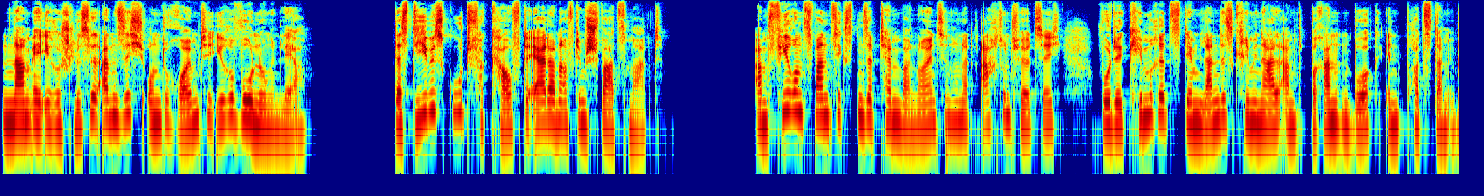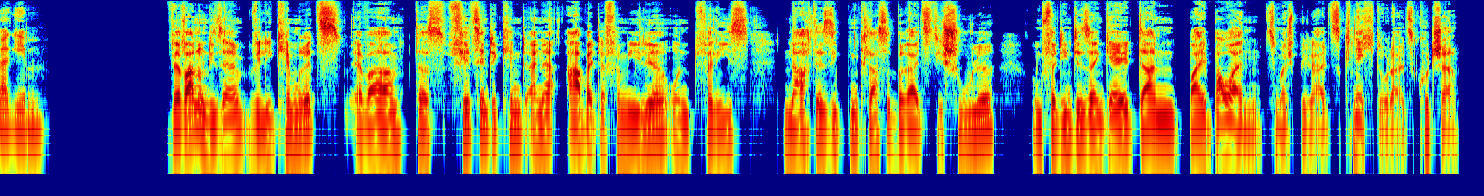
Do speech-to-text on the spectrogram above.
nahm er ihre Schlüssel an sich und räumte ihre Wohnungen leer. Das Diebesgut verkaufte er dann auf dem Schwarzmarkt. Am 24. September 1948 wurde Kimritz dem Landeskriminalamt Brandenburg in Potsdam übergeben. Wer war nun dieser Willi Kimritz? Er war das 14. Kind einer Arbeiterfamilie und verließ nach der siebten Klasse bereits die Schule und verdiente sein Geld dann bei Bauern, zum Beispiel als Knecht oder als Kutscher.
